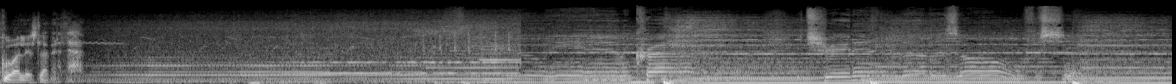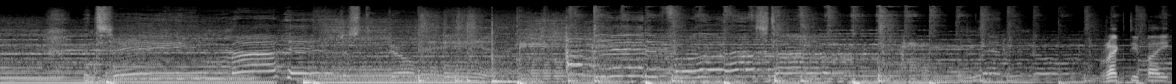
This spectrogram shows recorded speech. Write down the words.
¿Cuál es la verdad? You're Rectify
